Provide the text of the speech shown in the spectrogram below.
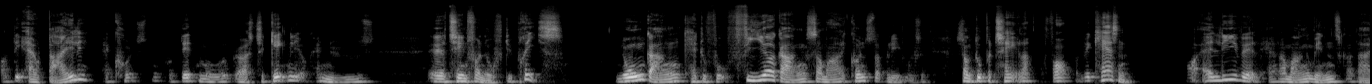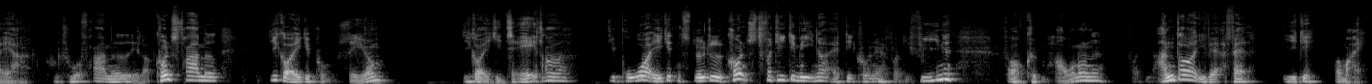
Og det er jo dejligt, at kunsten på den måde gøres tilgængelig og kan nydes øh, til en fornuftig pris. Nogle gange kan du få fire gange så meget kunstoplevelse, som du betaler for ved kassen. Og alligevel er der mange mennesker, der er kulturfremmede eller kunstfremmede. De går ikke på museum, de går ikke i teatret, de bruger ikke den støttede kunst, fordi de mener, at det kun er for de fine, for københavnerne, for de andre i hvert fald, ikke for mig.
